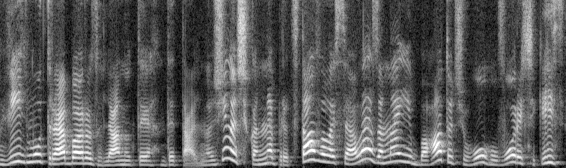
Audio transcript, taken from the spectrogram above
відьму треба розглянути детально. Жіночка не представилася, але за неї багато чого говорить якийсь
